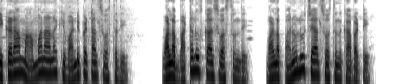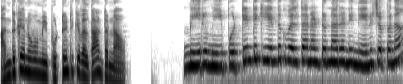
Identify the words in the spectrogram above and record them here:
ఇక్కడ మా అమ్మ నాన్నకి వండి పెట్టాల్సి వస్తుంది. వాళ్ళ బట్టలు ఉతకాల్సి వస్తుంది. వాళ్ళ పనులు చేయాల్సి వస్తుంది కాబట్టి. అందుకే నువ్వు మీ పుట్టింటికి వెళ్తా అంటున్నావు. మీరు మీ పుట్టింటికి ఎందుకు వెళ్తానంటున్నారని నేను చెప్పనా?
